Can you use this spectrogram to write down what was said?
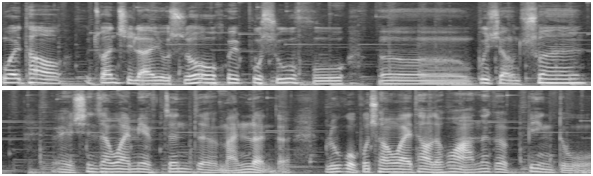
外套穿起来有时候会不舒服。呃，不想穿。哎，现在外面真的蛮冷的。如果不穿外套的话，那个病毒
